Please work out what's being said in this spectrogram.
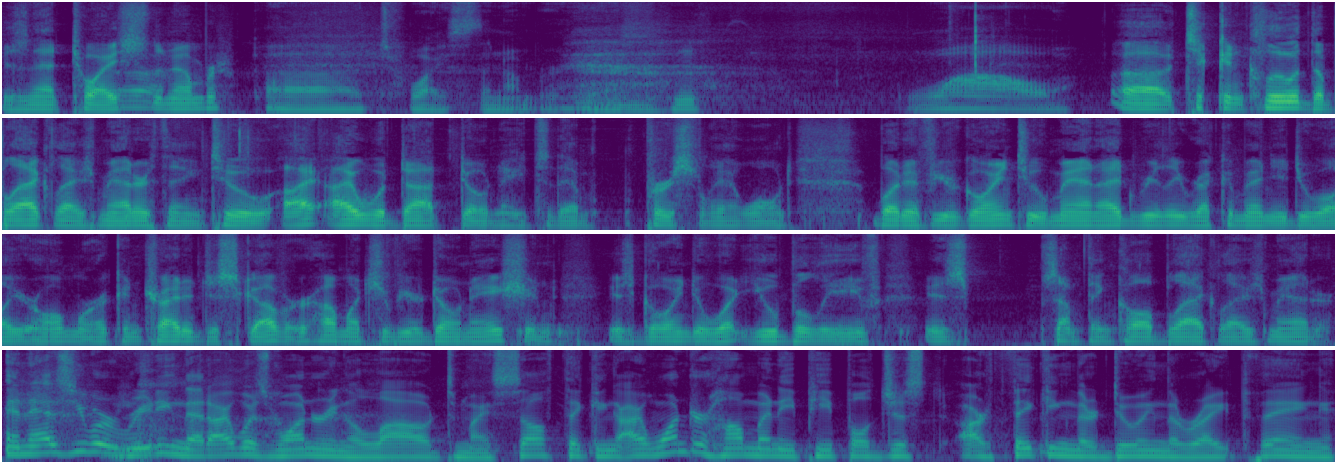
Isn't that twice the number? Uh, twice the number. yes. Wow. Uh, to conclude the Black Lives Matter thing, too, I, I would not donate to them personally. I won't. But if you're going to, man, I'd really recommend you do all your homework and try to discover how much of your donation is going to what you believe is something called Black Lives Matter. And as you were reading that, I was wondering aloud to myself, thinking, I wonder how many people just are thinking they're doing the right thing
